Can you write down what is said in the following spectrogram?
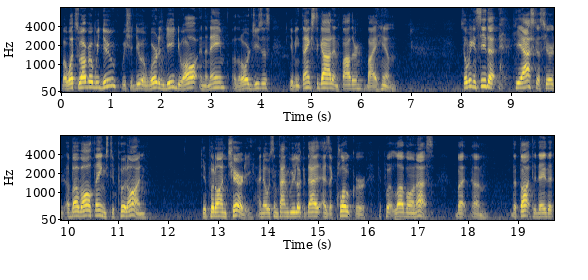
But whatsoever we do, we should do in word and deed, do all in the name of the Lord Jesus, giving thanks to God and Father by him. So we can see that he asks us here, above all things, to put on to put on charity. I know sometimes we look at that as a cloak or to put love on us, but um, the thought today that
